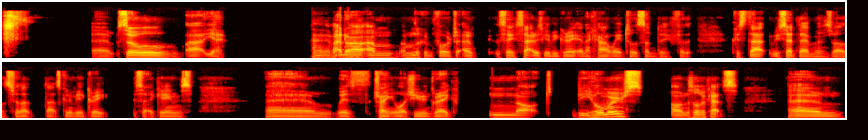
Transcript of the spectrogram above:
um. So, uh, yeah, I I know I'm I'm looking forward to. I say Saturday's going to be great, and I can't wait till Sunday for the because that we said them as well. So that that's going to be a great set of games. Um, with trying to watch you and Greg not be homers on the Silvercats. Um,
